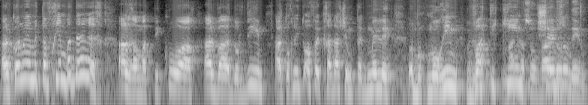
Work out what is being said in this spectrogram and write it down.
על כל מיני מתווכים בדרך. על רמת פיקוח, על ועד עובדים, על תוכנית אופק חדש שמתגמלת מורים ותיקים. מה קשור ועד עובדים?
